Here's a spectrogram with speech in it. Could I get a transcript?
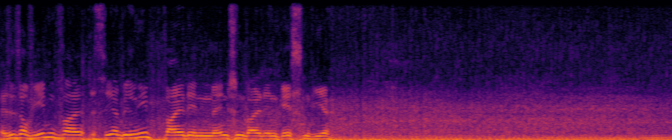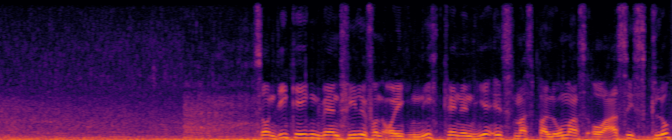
es ist auf jeden Fall sehr beliebt bei den Menschen, bei den Gästen hier. So, und die Gegend werden viele von euch nicht kennen. Hier ist Maspalomas Oasis Club.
